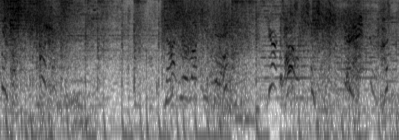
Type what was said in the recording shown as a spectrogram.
Not your lucky day. You're toast!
